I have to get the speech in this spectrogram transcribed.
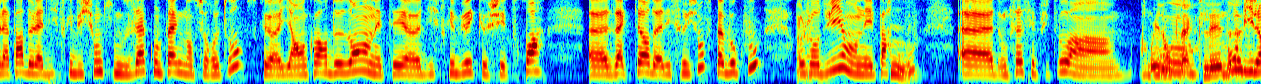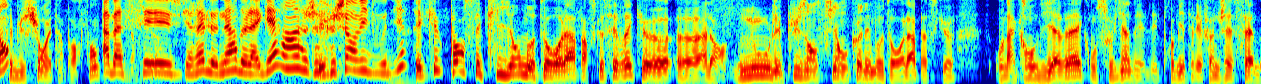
la, part de la distribution qui nous accompagne dans ce retour. Parce qu'il y a encore deux ans, on était euh, distribué que chez trois euh, acteurs de la distribution, c'est pas beaucoup. Aujourd'hui, on est partout. Mhm. Euh, donc ça, c'est plutôt un, un Oui, bon, donc la clé de la bilan. distribution est importante. Ah bah c'est, je dirais, le nerf de la guerre, hein, j'ai envie de vous dire. Et que pensent les clients de Motorola? Parce que c'est vrai que, euh, alors nous, les plus anciens, on connaît Motorola parce que on a grandi avec, on se souvient des, des premiers téléphones GSM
